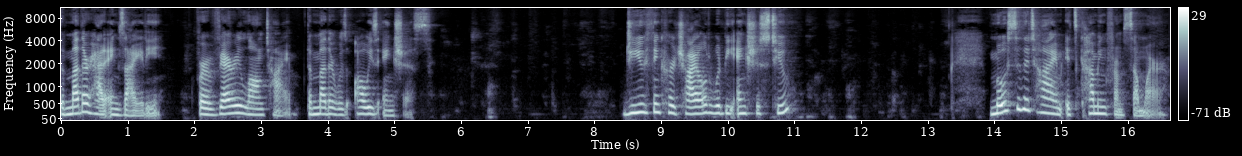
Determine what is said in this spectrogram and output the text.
the mother had anxiety for a very long time? The mother was always anxious. Do you think her child would be anxious too? Most of the time, it's coming from somewhere,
